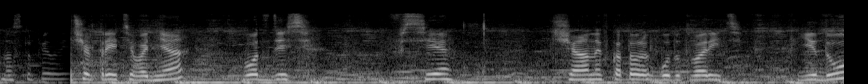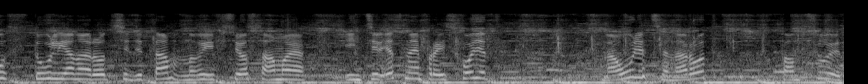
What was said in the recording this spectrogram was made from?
Наступил вечер третьего дня. Вот здесь все чаны, в которых будут варить еду, стулья, народ сидит там. Ну и все самое интересное происходит на улице. Народ танцует.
